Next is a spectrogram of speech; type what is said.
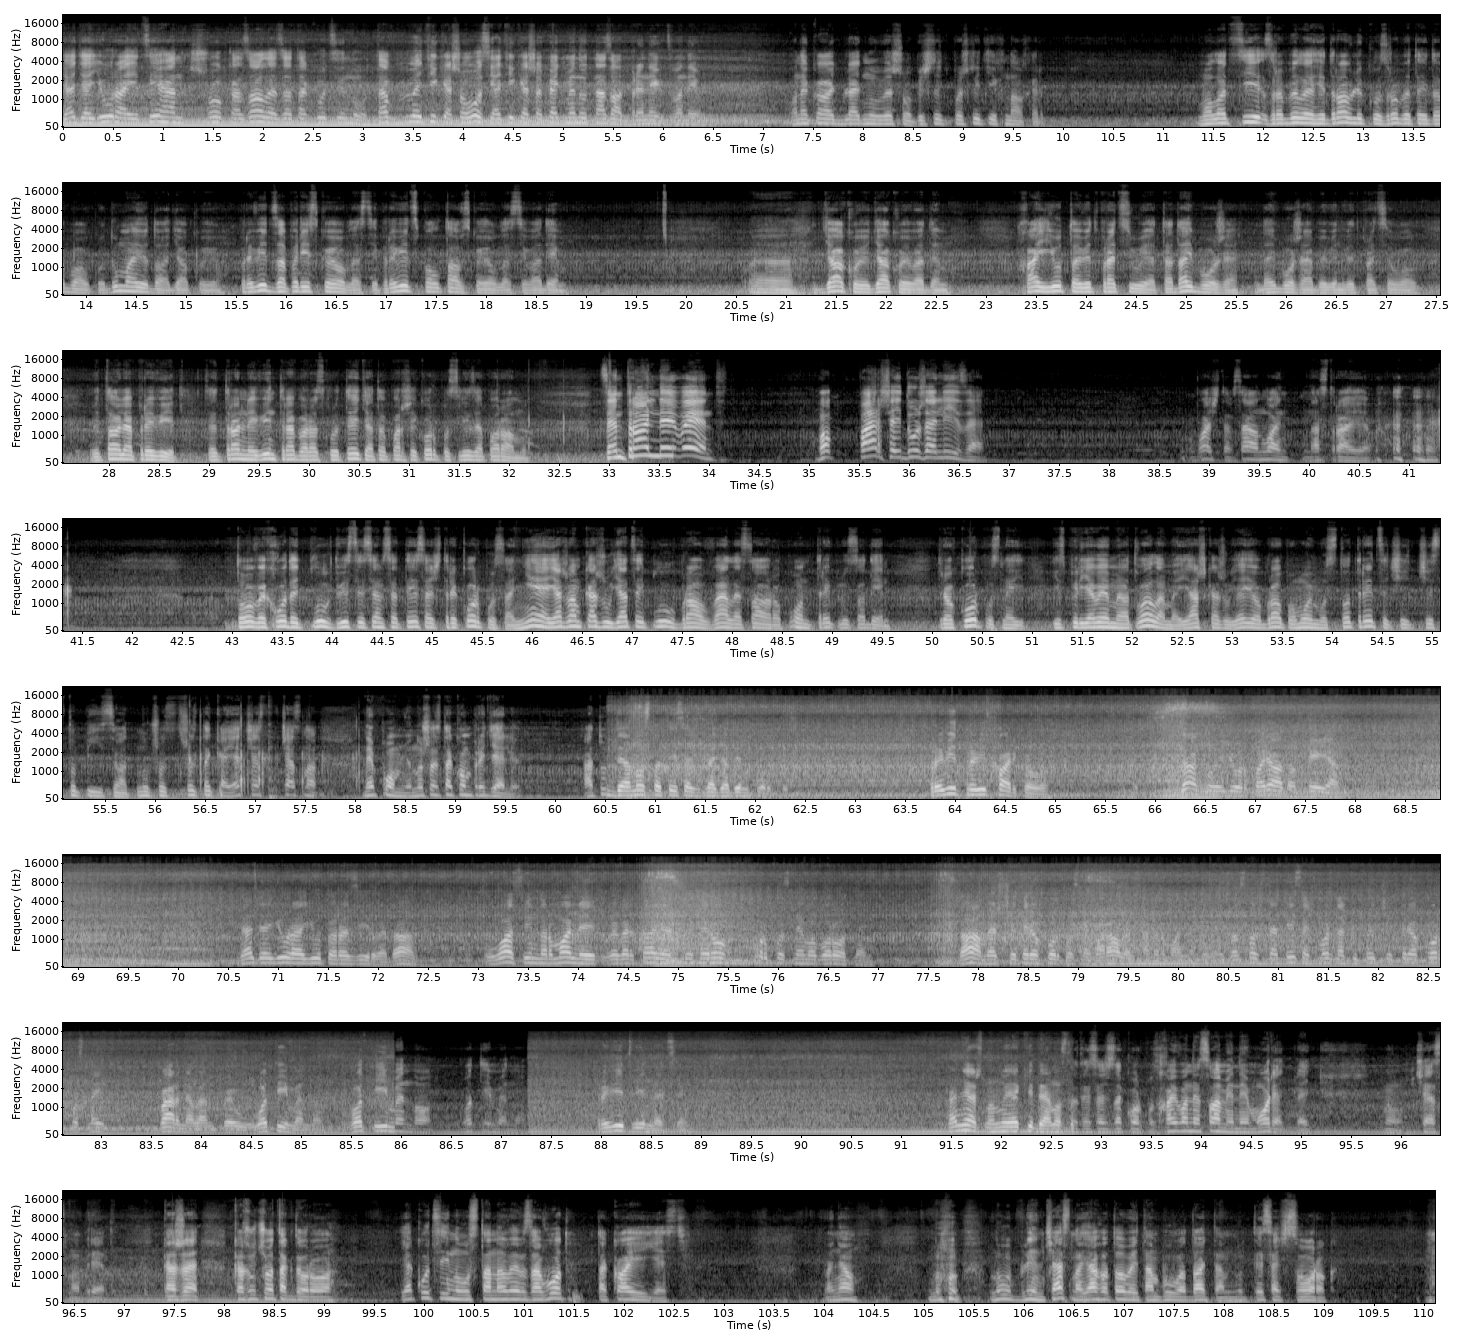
Дядя Юра і циган, що казали за таку ціну? Та ми тільки що ось, я тільки що 5 минут назад при них дзвонив. Вони кажуть, блядь, ну ви що, пішліть, пошліть їх нахер. Молодці, зробили гідравліку, зробите й добавку. Думаю, да, дякую. Привіт з Запорізької області, привіт з Полтавської області, Вадим. Е, дякую, дякую, Вадим. Хай Юто відпрацює. Та дай Боже, дай Боже, аби він відпрацював. Віталя, привіт. Центральний винт треба розкрутити, а то перший корпус лізе по раму. Центральний винт! Бо перший дуже лізе. Бачите, все онлайн настраює. То виходить плуг 270 тисяч три корпуса. Ні, я ж вам кажу, я цей плуг брав Велес Агро, Пон 3 плюс 1. Трьохкорпусний із пір'явими отвалами. Я ж кажу, я його брав, по-моєму, 130 чи, чи 150. Ну, щось, щось таке. Я чесно, не пам'ятаю, ну щось в такому пределі. А тут 90 тисяч, блядь, один корпус. Привіт, привіт, Харкову. Дякую, Юр, порядок, ти як. Дядя Юра Юто розірве, да. У вас він нормальний вивертає з чотирьохкорпусним оборотним. Да, ми ж чотирьохкорпусним орали, все нормально було. За 160 тисяч можна купити чотирьохкорпусний Вернеленд БУ. Вот іменно. Вот іменно. Вот іменно. Привіт, Вінниці. Звісно, ну які 90 тисяч за корпус. Хай вони самі не морять, блядь. Ну, чесно, бред. Каже, кажу, що так дорого? Яку ціну установив завод, така і є. Поняв? Ну, ну, блін, чесно, я готовий там був отдати там, ну, тисяч сорок.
